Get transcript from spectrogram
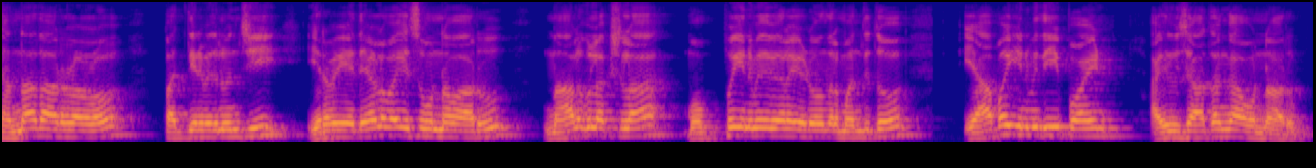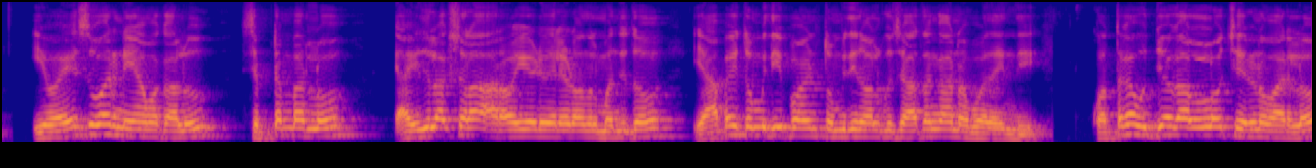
చందాదారులలో పద్దెనిమిది నుంచి ఇరవై ఐదేళ్ళ వయసు ఉన్నవారు నాలుగు లక్షల ముప్పై ఎనిమిది వేల ఏడు వందల మందితో యాభై ఎనిమిది పాయింట్ ఐదు శాతంగా ఉన్నారు. ఈ వయసు వారి నియామకాలు సెప్టెంబర్లో ఐదు లక్షల అరవై ఏడు వేల ఏడు వందల మందితో యాభై తొమ్మిది పాయింట్ తొమ్మిది నాలుగు శాతంగా నమోదైంది. కొత్తగా ఉద్యోగాలలో చేరిన వారిలో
